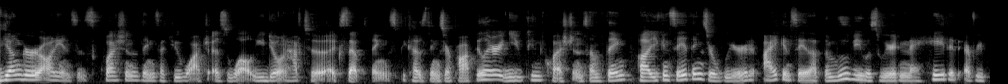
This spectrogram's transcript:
younger audiences question the things that you watch as well. You don't have to accept things because things are popular. You can question something. Uh, you can say things are weird. I can say that the movie was weird and I hated every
